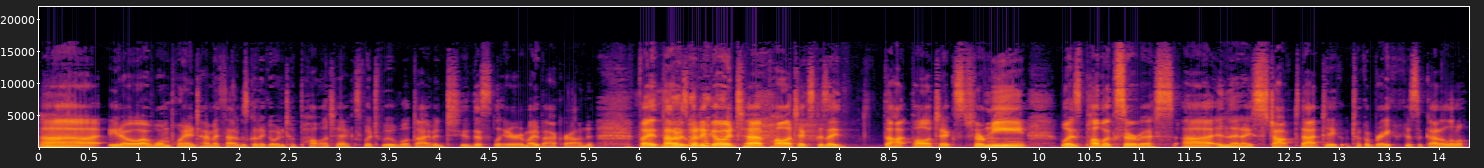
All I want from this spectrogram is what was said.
Uh, you know, at one point in time, I thought I was going to go into politics, which we will dive into this later in my background. But I thought I was going to go into politics because I thought politics for me was public service, uh, and then I stopped that, take, took a break because it got a little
